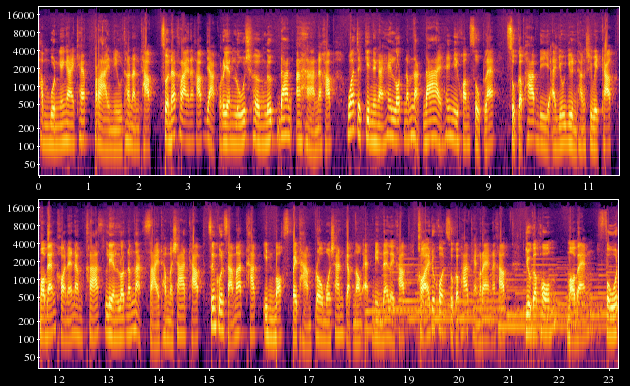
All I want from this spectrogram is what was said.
ทำบุญง่ายๆ แค่ปลายนิ้วเท่านั้นครับ ส่วนถ้าใครนะครับอยากเรียนรู้เชิงลึกด้านอาหารนะครับ ว่าจะกินยังไงให้ลดน้ำหนักได้ให้มีความสุขและ สุขภาพดีอายุยืนทั้งชีวิตครับหมอแบงค์ขอแนะนำคลาสเรียนลดน้ำหนักสายธรรมชาติครับ ซึ่งคุณสามารถทักอินบ็อกซ์ไปถามโปรโมชั่นกับน้องแอดมินได้เลยครับ ขอให้ทุกคนสุขภาพแข็งแรงนะครับ อยู่กับผม หมอแบงค์ฟู้ด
